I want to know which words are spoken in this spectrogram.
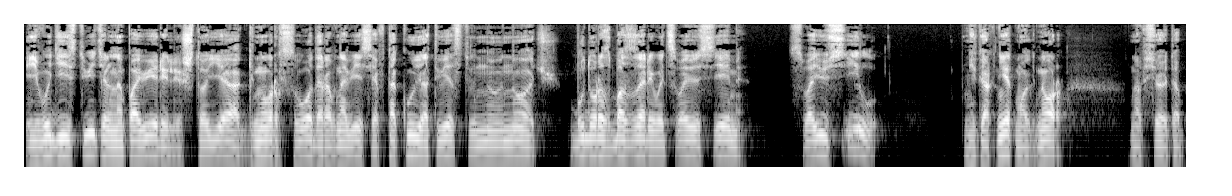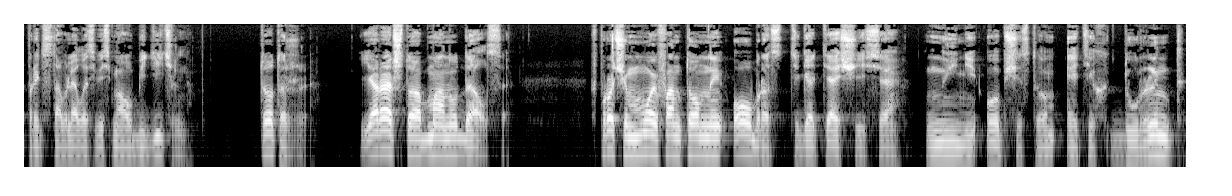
и вы действительно поверили, что я, гнор свода равновесия, в такую ответственную ночь буду разбазаривать свое семя, свою силу? Никак нет, мой гнор, но все это представлялось весьма убедительным. То-то же. Я рад, что обман удался. Впрочем, мой фантомный образ, тяготящийся ныне обществом этих дурынт,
